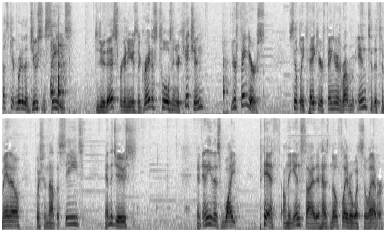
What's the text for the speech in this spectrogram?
let's get rid of the juice and seeds. To do this, we're going to use the greatest tools in your kitchen, your fingers. Simply take your fingers, rub them into the tomato, pushing out the seeds and the juice, and any of this white pith on the inside that has no flavor whatsoever.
